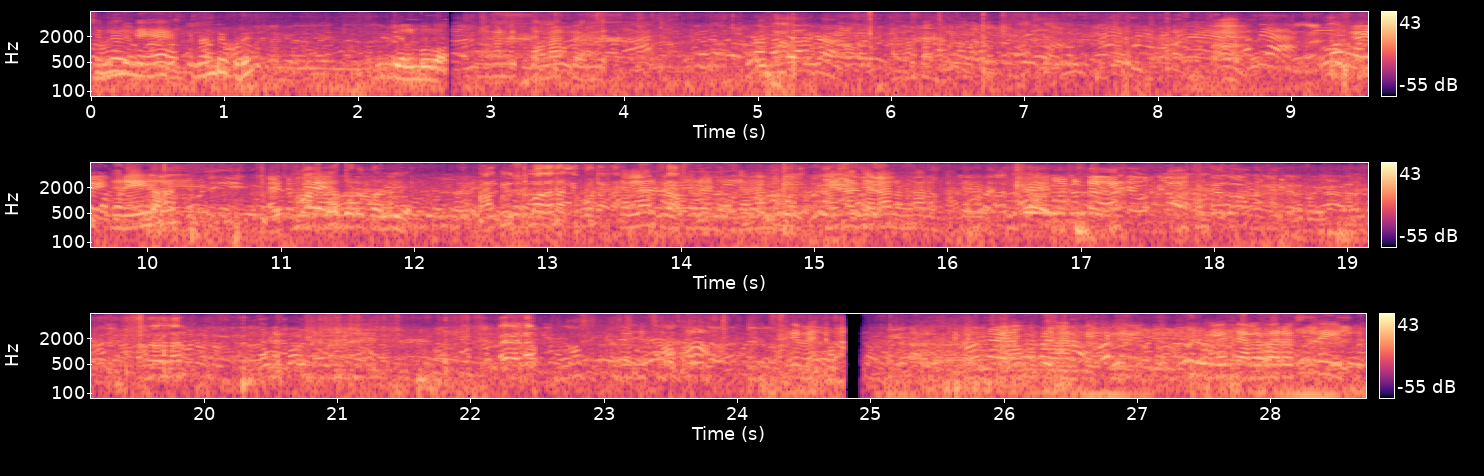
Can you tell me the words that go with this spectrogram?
చిన్నది. తెల్లారిపోయింది రేటు తెల్లారిపోయింది చూడండి జనాలు అయినా జనాలు ఉన్నారు చూడండి చేపలు. ఏమే చేపల మార్కెట్కి ఏ తెల్లవారు వస్తే ఇప్పుడు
